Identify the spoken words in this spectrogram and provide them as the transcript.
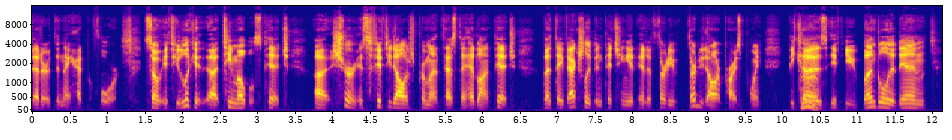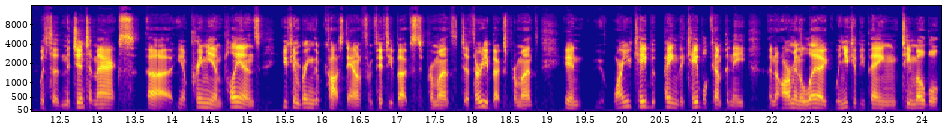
better than they had before. So if you look at uh, T-Mobile's pitch, uh, sure, it's fifty dollars per month. That's the headline pitch. But they've actually been pitching it at a 30 $30 price point because mm. if you bundle it in with the Magenta Max, uh, you know, premium plans, you can bring the cost down from 50 bucks per month to 30 bucks per month. And why are you paying the cable company an arm and a leg when you could be paying T-Mobile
